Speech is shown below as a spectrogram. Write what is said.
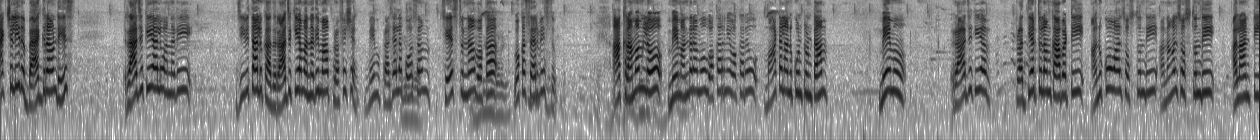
యాక్చువల్లీ ద బ్యాక్గ్రౌండ్ ఈస్ రాజకీయాలు అన్నది జీవితాలు కాదు. రాజకీయం అన్నది మా ప్రొఫెషన్ మేము ప్రజల కోసం చేస్తున్న ఒక ఒక సర్వీస్ ఆ క్రమంలో మేమందరము ఒకరిని ఒకరు మాటలు అనుకుంటుంటాం. మేము రాజకీయ ప్రత్యర్థులం కాబట్టి అనుకోవాల్సి వస్తుంది అనాల్సి వస్తుంది అలాంటి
